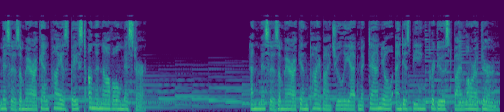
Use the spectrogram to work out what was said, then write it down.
Mrs. American Pie is based on the novel Mr. and Mrs. American Pie by Juliet McDaniel and is being produced by Laura Dern.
